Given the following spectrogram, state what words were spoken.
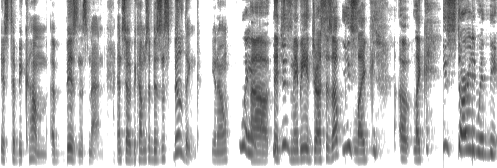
is to become a businessman. And so it becomes a business building, you know? Wait, Uh it just- maybe it dresses up like uh, like you started with the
